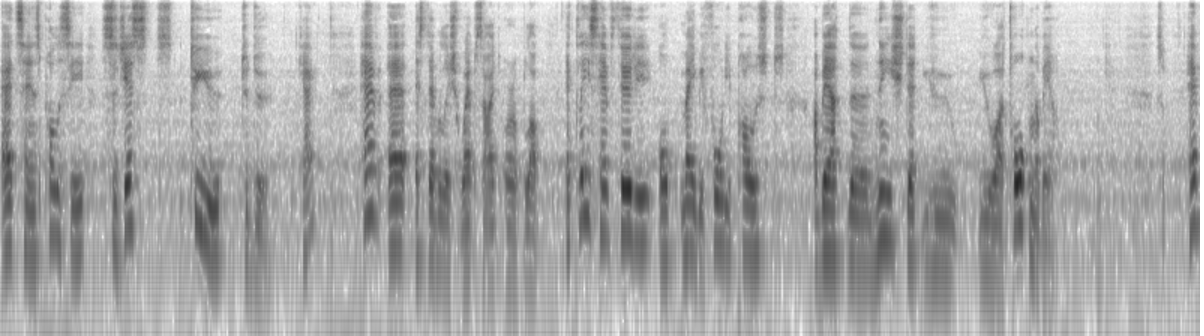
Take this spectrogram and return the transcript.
AdSense policy suggests to you to do, okay? Have a established website or a blog. At least have 30 or maybe 40 posts about the niche that you you are talking about. Have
